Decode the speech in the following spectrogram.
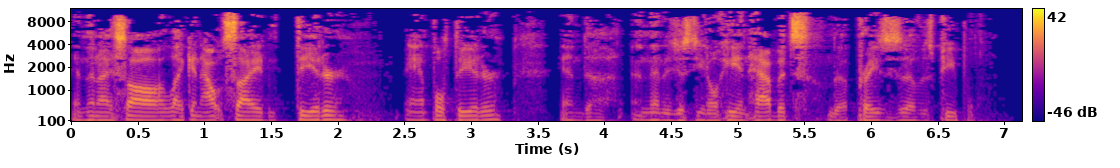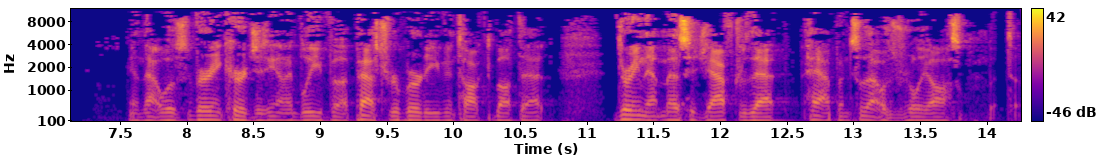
and then I saw like an outside theater, ample theater, and uh, and then it just you know he inhabits the praises of his people, and that was very encouraging. And I believe uh, Pastor Roberta even talked about that during that message after that happened, so that was really awesome. But uh,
